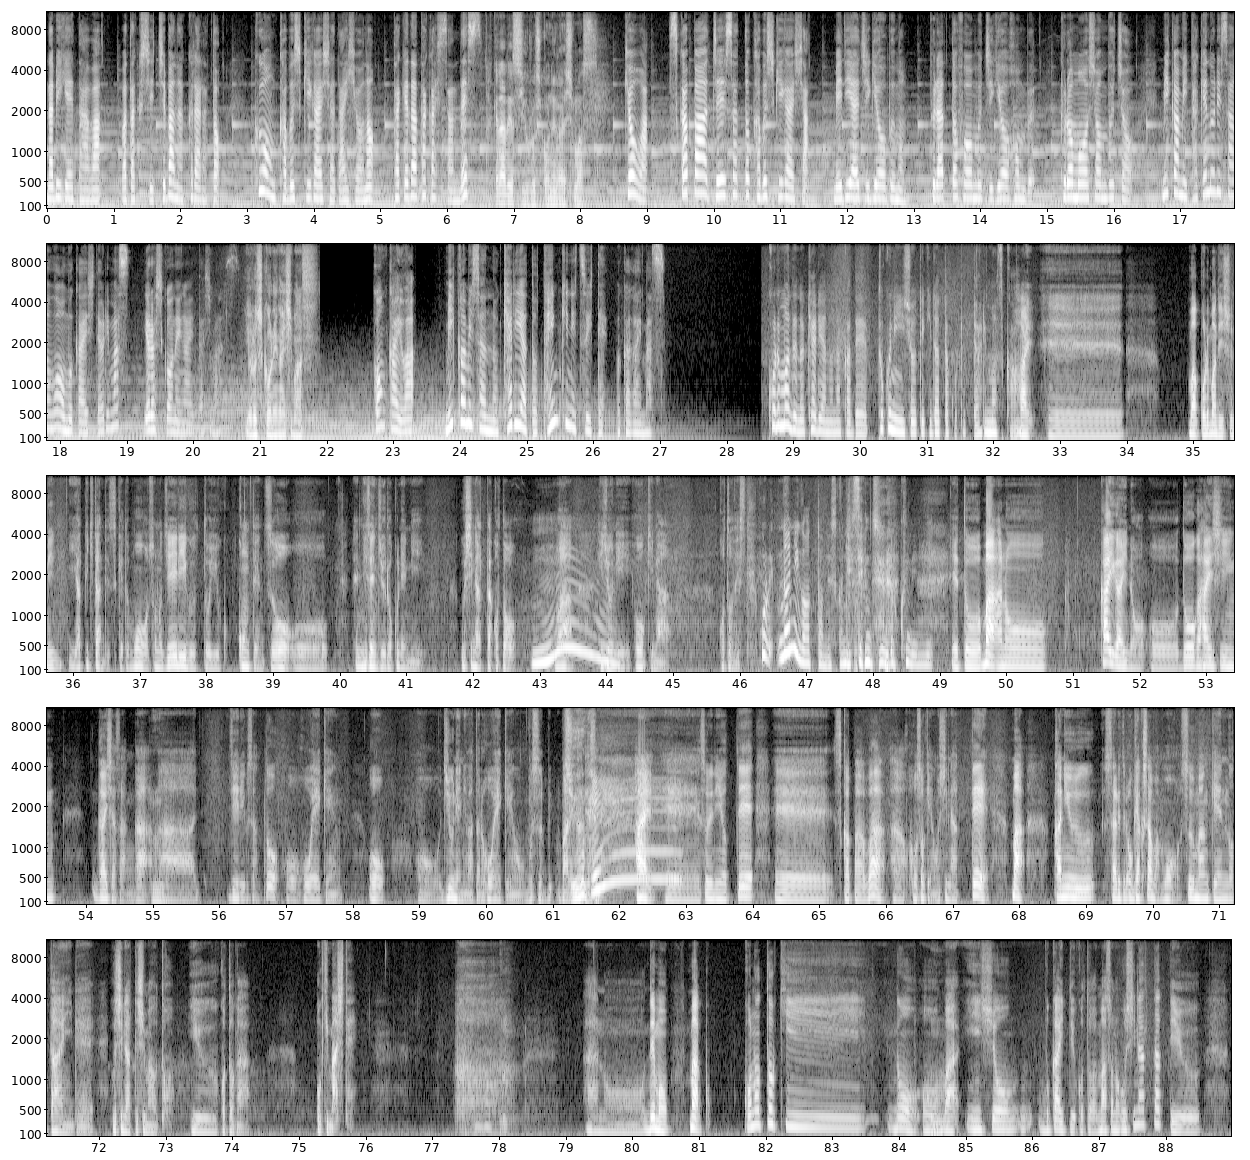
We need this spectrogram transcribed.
ナビゲーターは私千葉なクララとクオン株式会社代表の武田隆さんです。武田です。よろしくお願いします。今日はスカパー JSAT 株式会社メディア事業部門プラットフォーム事業本部プロモーション部長三上武則さんをお迎えしております。よろしくお願いいたします。よろしくお願いします。今回は三上さんのキャリアと転機について伺いますこれまでのキャリアの中で特に印象的だったことってありますか？はい、えーまあ、これまで一緒にやってきたんですけどもその J リーグというコンテンツをお2016年に失ったことは非常に大きなことです。これ何があったんですか？2016年に。えっとまああの海外のお動画配信会社さんが、うん。J リーグさんとお放映権をお10年にわたる放映権を結ばれてですね。はい、えーそれによって、えースカパーはあ放送権を失って、まあ、加入されてるお客様も数万件の単位で失ってしまうということが起きまして。あ。のーでもまあここの時の、おうん。まあ、印象深いということは、まあ、その失ったっていう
